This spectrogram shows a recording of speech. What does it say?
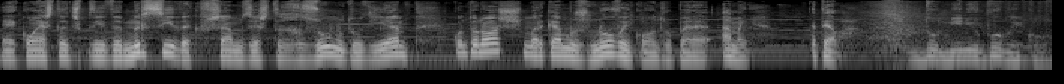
É com esta despedida merecida que fechamos este resumo do dia. Quanto a nós, marcamos novo encontro para amanhã. Até lá. Domínio Público.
